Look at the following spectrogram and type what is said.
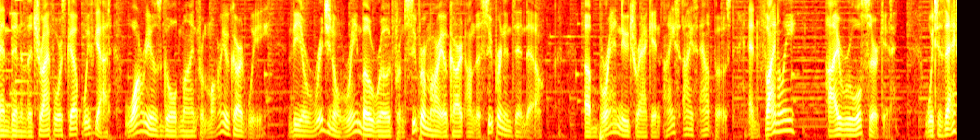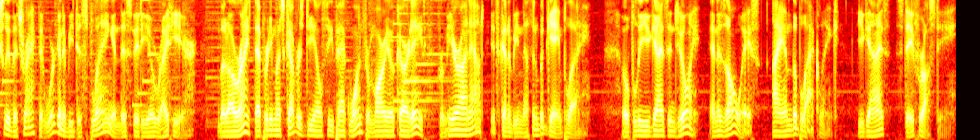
And then in the Triforce Cup, we've got Wario's Gold Mine from Mario Kart Wii, the original Rainbow Road from Super Mario Kart on the Super Nintendo, a brand new track in Ice Ice Outpost, and finally, Hyrule Circuit, which is actually the track that we're going to be displaying in this video right here. But alright, that pretty much covers DLC Pack 1 for Mario Kart 8. From here on out, it's going to be nothing but gameplay. Hopefully you guys enjoy, and as always, I am the Black Link. You guys, stay frosty.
